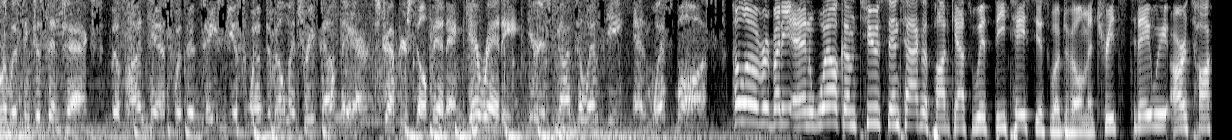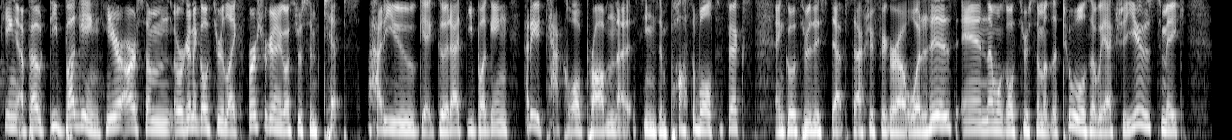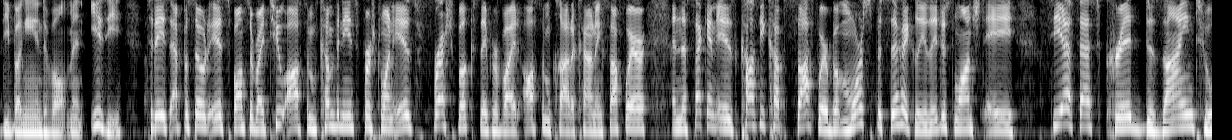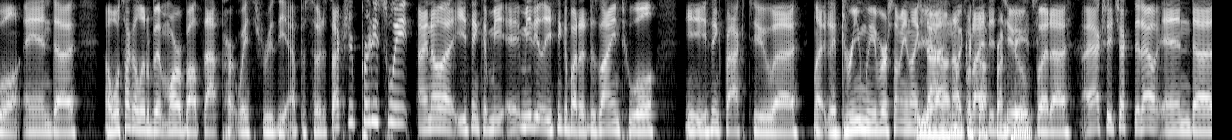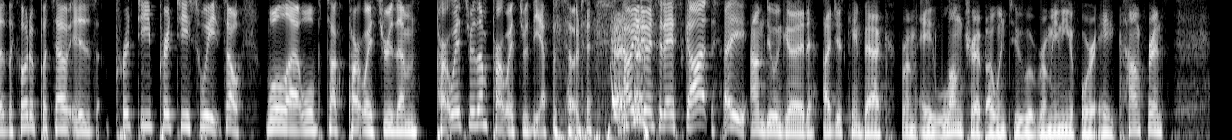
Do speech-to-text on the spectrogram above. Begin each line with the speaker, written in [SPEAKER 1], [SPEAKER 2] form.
[SPEAKER 1] You're listening to Syntax, the podcast with the tastiest web development treats out there. Strap yourself in and get ready. Here is Scott Tolinski and Wes Bos.
[SPEAKER 2] Hello, everybody, and welcome to Syntax, a podcast with the tastiest web development treats. Today, we are talking about debugging. Here are some, we're going to go through, like, first, we're going to go through some tips. How do you get good at debugging? How do you tackle a problem that seems impossible to fix and go through these steps to actually figure out what it is? And then we'll go through some of the tools that we actually use to make debugging and development easy. Today's episode is sponsored by two awesome companies. First one is FreshBooks. They provide awesome cloud accounting software. And the second is Coffee Cup Software, but more specifically, they just launched a CSS grid design tool. And uh, uh, we'll talk a little bit more about that partway through the episode. It's actually pretty sweet. I know that you think imme- immediately you think about a design tool you think back to uh, like a Dreamweaver or something like
[SPEAKER 3] Yeah,
[SPEAKER 2] that, and that's what I did too.
[SPEAKER 3] page.
[SPEAKER 2] But uh, I actually checked it out, and uh, the code it puts out is pretty pretty sweet. So we'll uh, we'll talk partway through them, partway through them, partway through the episode. How are you doing today, Scott?
[SPEAKER 3] Hey, I'm doing good. I just came back from a long trip. I went to Romania for a conference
